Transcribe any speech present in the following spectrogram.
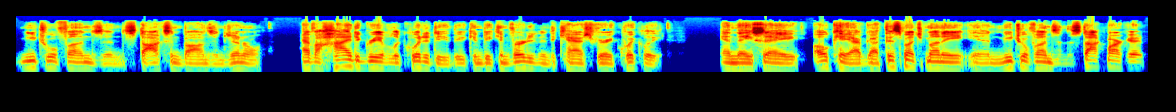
mutual funds and stocks and bonds in general have a high degree of liquidity that can be converted into cash very quickly. And they say, okay, I've got this much money in mutual funds in the stock market.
